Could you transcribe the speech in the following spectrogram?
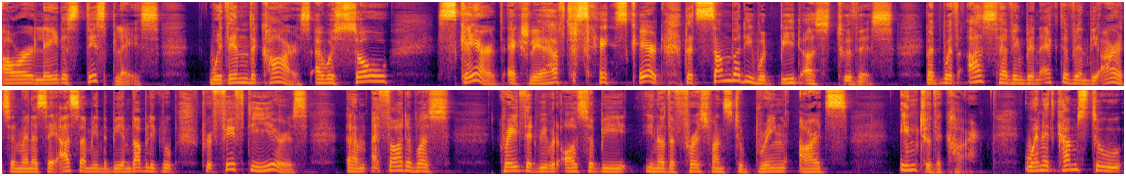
our latest displays within the cars. I was so scared, actually, I have to say, scared that somebody would beat us to this. But with us having been active in the arts, and when I say us, I mean the BMW group for 50 years, um, I thought it was great that we would also be, you know, the first ones to bring arts into the car. When it comes to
